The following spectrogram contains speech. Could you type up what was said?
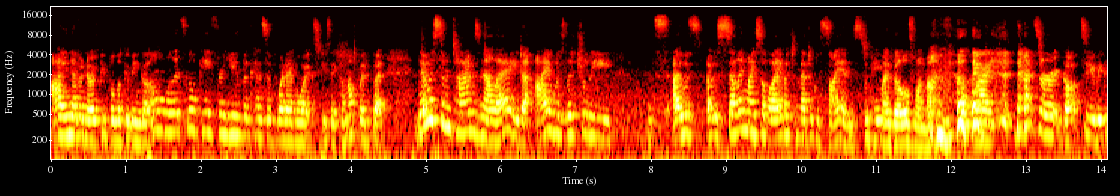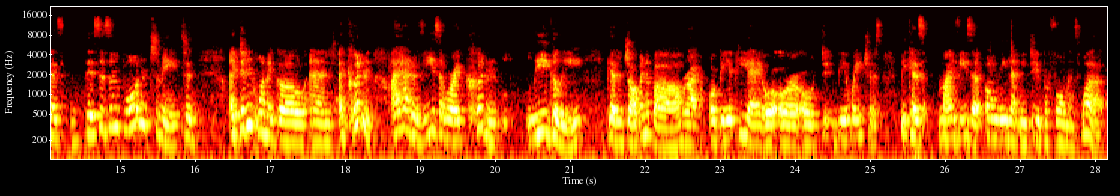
I never know if people look at me and go, "Oh, well, it's okay for you because of whatever excuse they come up with." But there was some times in LA that I was literally I was I was selling my saliva to medical science to pay my bills one month. Like, Right. That's where it got to because this is important to me. To I didn't want to go and I couldn't. I had a visa where I couldn't legally get a job in a bar Right. or be a PA or, or, or be a waitress because my visa only let me do performance work.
